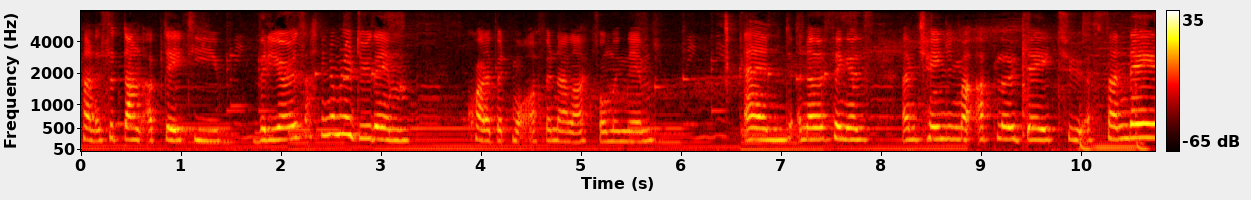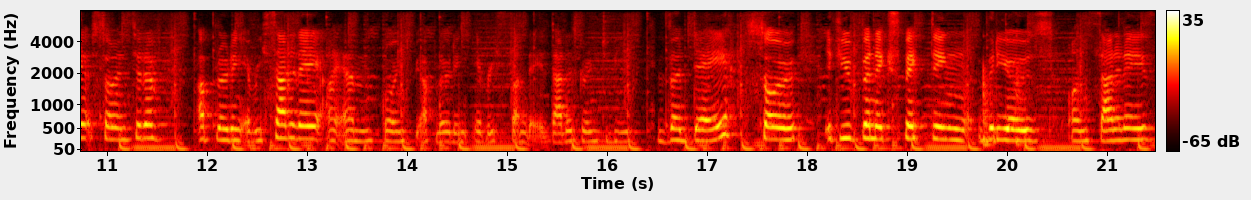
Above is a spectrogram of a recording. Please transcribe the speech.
Kind of sit down updatey videos. I think I'm gonna do them quite a bit more often. I like filming them. And another thing is I'm changing my upload day to a Sunday. So instead of uploading every Saturday, I am going to be uploading every Sunday. That is going to be the day. So if you've been expecting videos on Saturdays,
